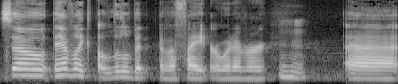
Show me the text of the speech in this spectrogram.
So they have like a little bit of a fight or whatever, uh,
